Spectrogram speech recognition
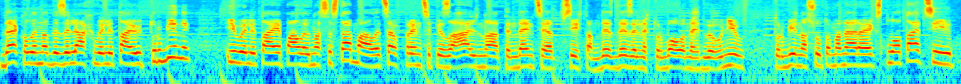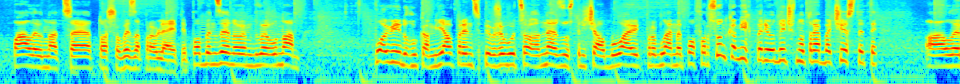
Деколи на дизелях вилітають турбіни і вилітає паливна система, але це в принципі загальна тенденція всіх там дизельних турбованих двигунів. Турбіна суто манера експлуатації, паливна це то, що ви заправляєте. По бензиновим двигунам, по відгукам я в принципі вживу цього не зустрічав. Бувають проблеми по форсункам, їх періодично треба чистити. Але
